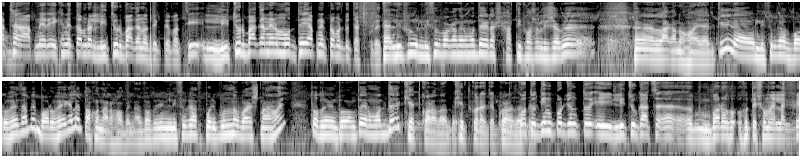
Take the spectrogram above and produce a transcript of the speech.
আচ্ছা আপনার এখানে তো আমরা লিচুর বাগানও দেখতে পাচ্ছি। লিচুর বাগানের মধ্যেই আপনি টমেটো চাষ করেছেন? হ্যাঁ লিচু লিচুর বাগানের মধ্যে এটা সাথী ফসল হিসাবে লাগানো হয় আর কি। লিচুর গাছ বড় হয়ে যাবে বড় হয়ে গেলে তখন আর হবে না। যতদিন লিচু গাছ পরিপূর্ণ বয়স না হয় ততদিন পর্যন্ত এর মধ্যে ক্ষেত করা যাবে। ক্ষেত করা যাবে। কতদিন পর্যন্ত এই লিচু গাছ বড় হতে সময় লাগবে?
